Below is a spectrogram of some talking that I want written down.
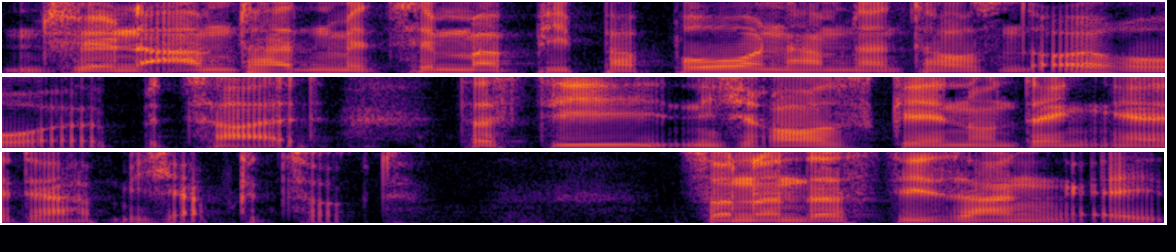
einen schönen Abend hatten mit Zimmer Pipapo und haben dann 1000 Euro äh, bezahlt, dass die nicht rausgehen und denken, ey, der hat mich abgezockt. Sondern dass die sagen, ey,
